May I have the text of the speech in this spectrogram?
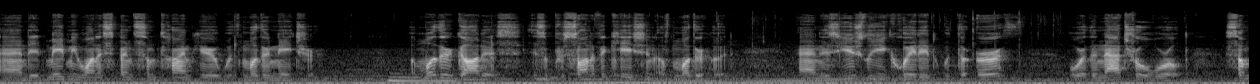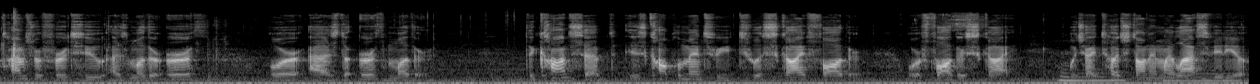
and it made me want to spend some time here with Mother Nature. A mother goddess is a personification of motherhood and is usually equated with the earth or the natural world, sometimes referred to as Mother Earth or as the Earth Mother. The concept is complementary to a sky father or father sky, which I touched on in my last video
